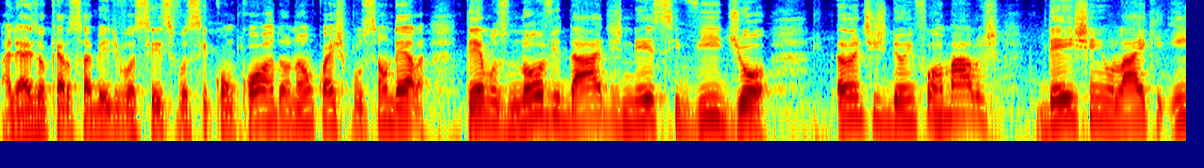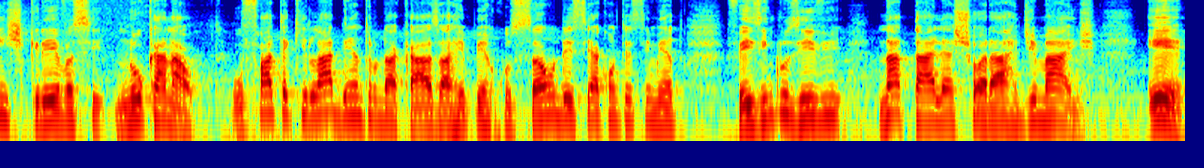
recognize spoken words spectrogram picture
Aliás, eu quero saber de você se você concorda ou não com a expulsão dela. Temos novidades nesse vídeo. Antes de eu informá-los, deixem o like e inscreva-se no canal. O fato é que lá dentro da casa a repercussão desse acontecimento fez inclusive Natália chorar demais. E,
